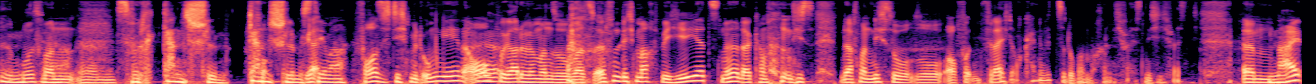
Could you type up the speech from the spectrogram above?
Mhm. muss man, Ja. ähm, Das ist wirklich ganz schlimm. Ganz schlimmes Ja, Thema. Vorsichtig mit umgehen, auch Ja. gerade wenn man so was öffentlich macht wie hier jetzt, ne, da kann man nicht, darf man nicht so, so auch vielleicht auch keine Witze drüber machen. Ich weiß nicht, ich weiß nicht. Ähm, Nein,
